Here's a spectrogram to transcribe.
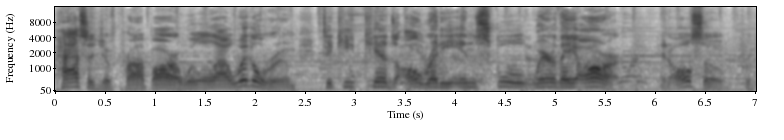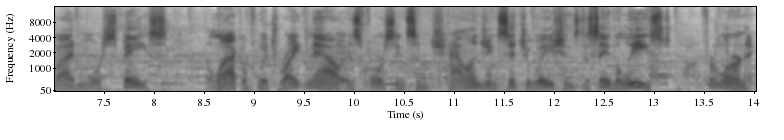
Passage of Prop R will allow wiggle room to keep kids already in school where they are and also provide more space, the lack of which right now is forcing some challenging situations, to say the least, for learning.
